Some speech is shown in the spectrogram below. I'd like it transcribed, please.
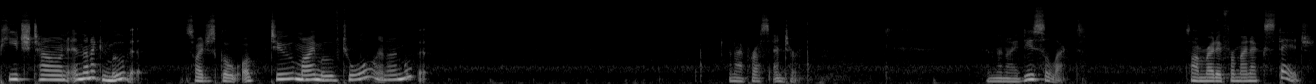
peach tone and then I can move it. So I just go up to my move tool and I move it. And I press enter. And then I deselect. So I'm ready for my next stage.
